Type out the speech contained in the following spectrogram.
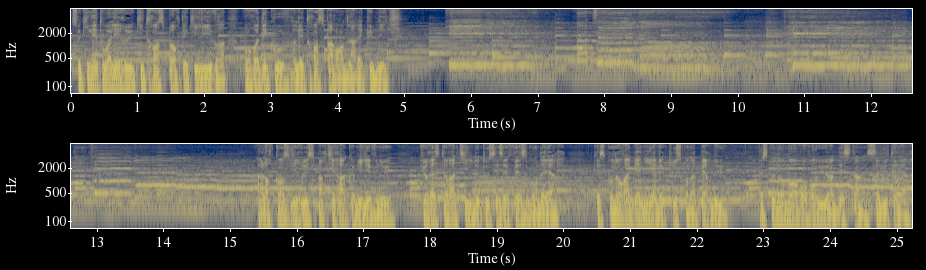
Ceux qui nettoient les rues, qui transportent et qui livrent. On redécouvre les transparents de la République. Alors quand ce virus partira comme il est venu, que restera-t-il de tous ses effets secondaires? Qu'est-ce qu'on aura gagné avec tout ce qu'on a perdu? Est-ce que nos morts auront eu un destin salutaire?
